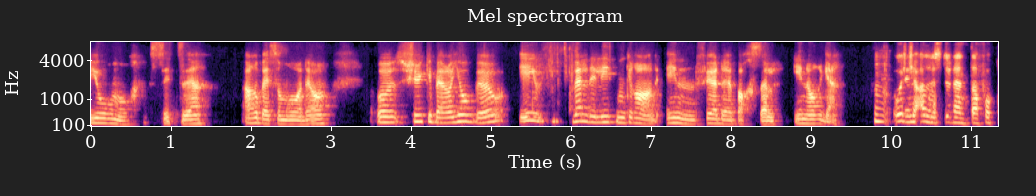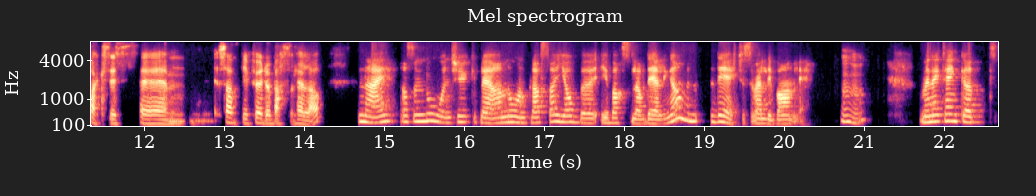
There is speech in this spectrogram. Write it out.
jordmor sitt eh, arbeidsområde. Og, og sykepleiere jobber jo i veldig liten grad innen fødebarsel i Norge. Mm. Og ikke alle studenter får praksis eh, sant, i føde og barsel heller. Nei, altså noen sykepleiere noen plasser jobber i barselavdelinger, men det er ikke så veldig vanlig. Mm. Men jeg tenker at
